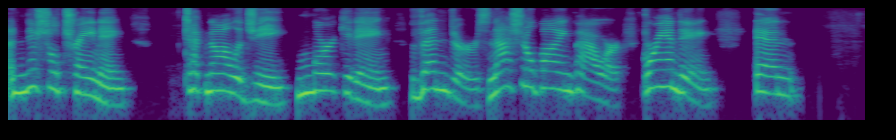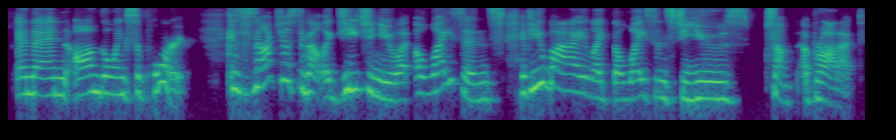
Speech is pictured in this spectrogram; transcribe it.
initial training, technology, marketing, vendors, national buying power, branding, and and then ongoing support. Because it's not just about like teaching you a, a, license. If you buy like the license to use some a product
